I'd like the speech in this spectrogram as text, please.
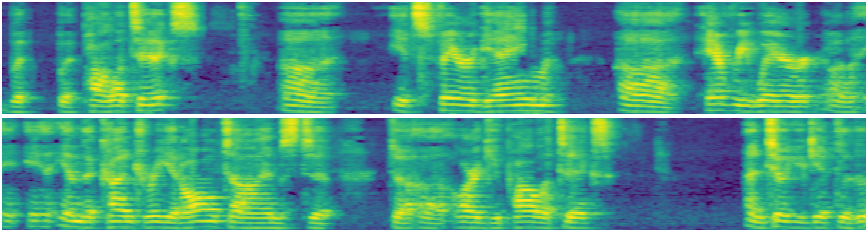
but but politics. Uh, it's fair game uh, everywhere uh, in, in, the country at all times to to uh, argue politics until you get to the,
